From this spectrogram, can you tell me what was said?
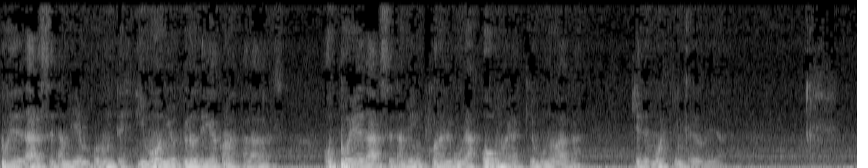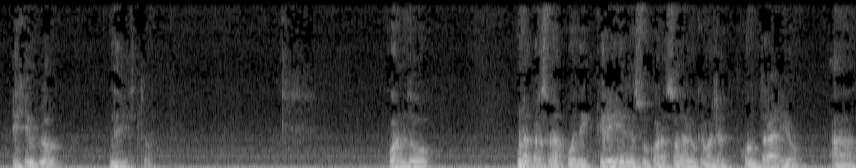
puede darse también por un testimonio que uno diga con las palabras, o puede darse también con alguna obra que uno haga que demuestre incredulidad. Ejemplo de esto. Cuando una persona puede creer en su corazón a lo que vaya contrario a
